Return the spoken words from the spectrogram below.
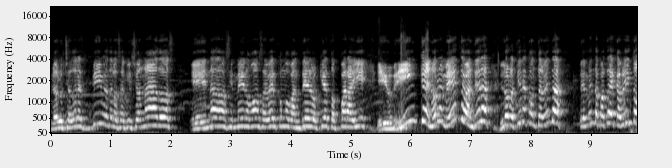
los luchadores viven de los aficionados. Eh, nada más y menos, vamos a ver cómo Bandera lo quiere topar ahí. Y brinca enormemente, Bandera lo retiene con tremenda, tremenda patada de cabrito.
